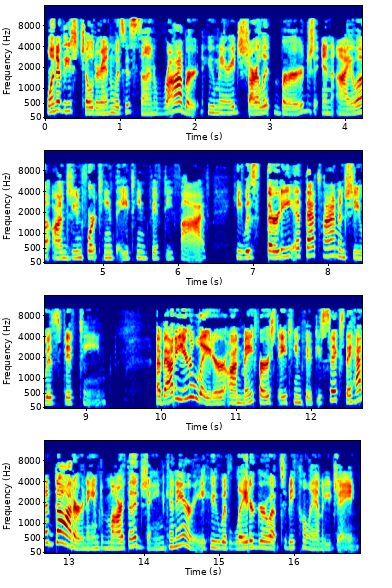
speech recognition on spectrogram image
One of these children was his son, Robert, who married Charlotte Burch in Iowa on June 14, 1855. He was 30 at that time and she was 15. About a year later, on May 1st, 1856, they had a daughter named Martha Jane Canary, who would later grow up to be Calamity Jane.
